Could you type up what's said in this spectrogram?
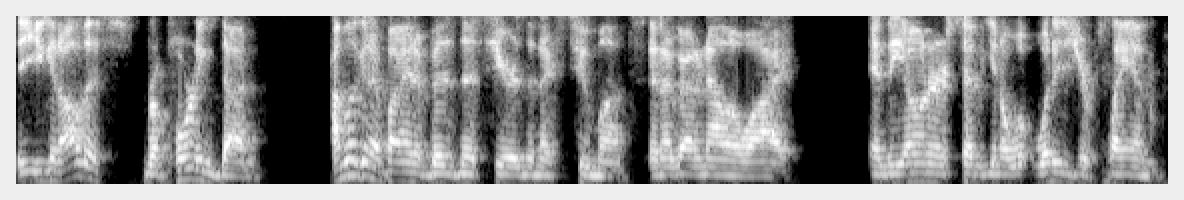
that you get all this reporting done. I'm looking at buying a business here in the next two months, and I've got an LOI. And the owner said, "You know, what, what is your plan?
